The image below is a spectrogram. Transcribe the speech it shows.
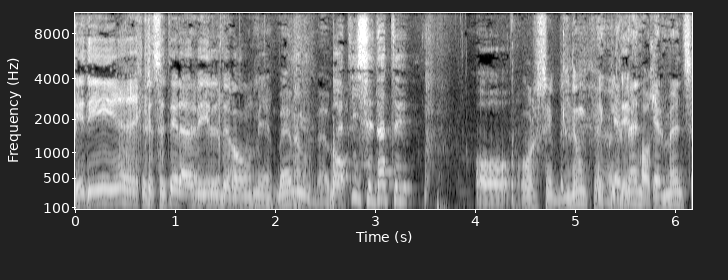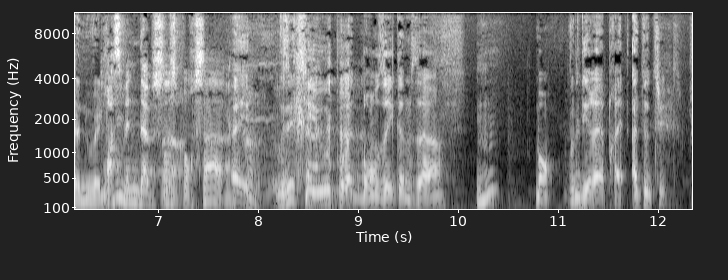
Et dire que c'était la ville de mon. Ben oui, ben bon. Dati, c'est daté. Oh, oh c'est donc. Euh, qu'elle mène, qu mène, sa nouvelle Trois vie. semaines d'absence ah. pour ça. Hey, vous étiez où pour être bronzé comme ça? -hmm. Bon, vous le direz après. À tout de suite.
